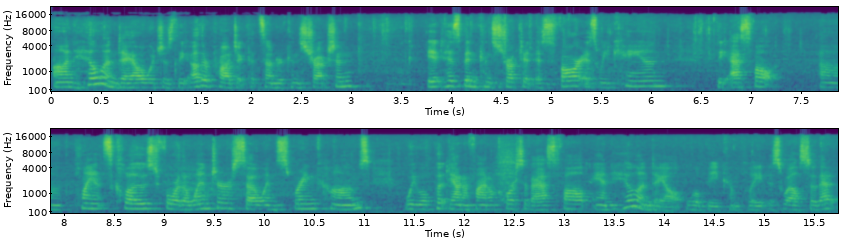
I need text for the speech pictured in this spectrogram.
On Hillendale, which is the other project that's under construction, it has been constructed as far as we can. The asphalt uh, plant's closed for the winter, so when spring comes, we will put down a final course of asphalt, and Hillendale will be complete as well. So that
